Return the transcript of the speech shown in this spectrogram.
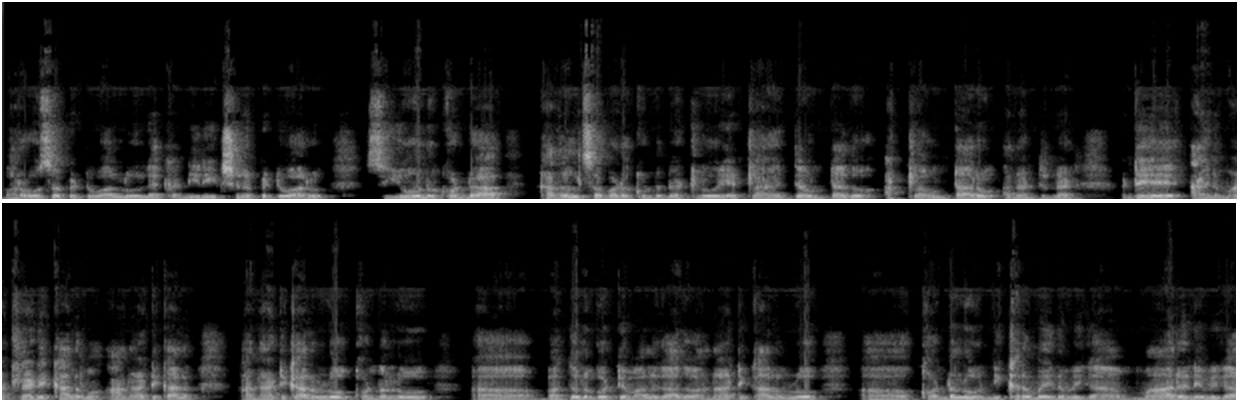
భరోసా పెట్టువాళ్ళు లేక నిరీక్షణ పెట్టువారు సియోను కొండ కదల్చబడకుండునట్లు ఎట్లా అయితే ఉంటుందో అట్లా ఉంటారు అని అంటున్నాడు. అంటే ఆయన మాట్లాడే కాలము ఆనాటి కాలం. ఆనాటి కాలంలో కొండలు ఆహ్, బద్దలు కొట్టేవాళ్ళు కాదు ఆనాటి కాలంలో కొండలు నిఖరమైనవిగా, మారనివిగా,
